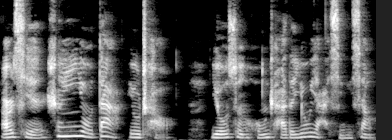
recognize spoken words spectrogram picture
而且声音又大又吵，有损红茶的优雅形象。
